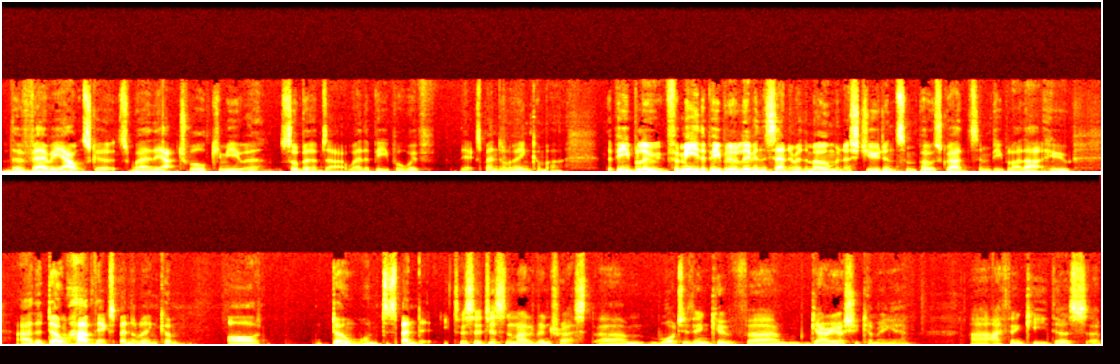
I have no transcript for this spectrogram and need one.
the very outskirts where the actual commuter suburbs are, where the people with the expendable income are. The people who, for me, the people who live in the centre at the moment are students and postgrads and people like that who either don't have the expendable income or don't want to spend it. Just, a, just in a matter of interest. Um, what do you think of um, Gary Usher coming in? Uh, I think he does. Uh,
